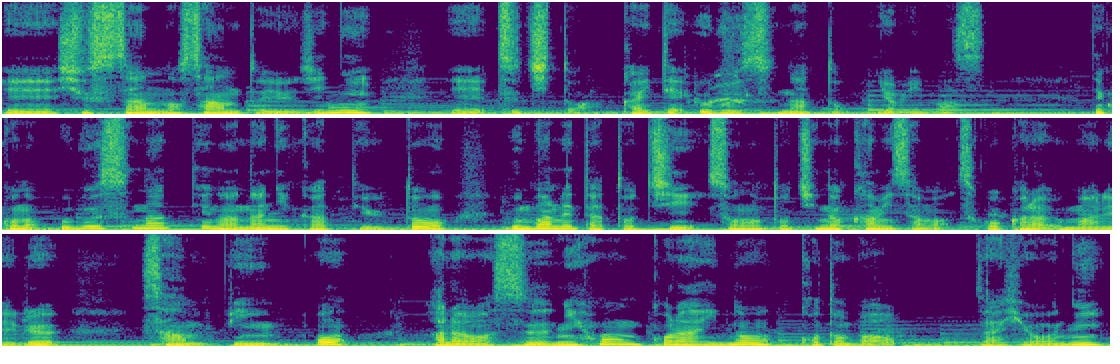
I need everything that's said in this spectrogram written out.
えー、出産の産という字に、えー、土と書いてうぶすなと読みます。で、このうぶすなっていうのは何かっていうと、生まれた土地、その土地の神様、そこから生まれる産品を表す日本古来の言葉を座標に、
